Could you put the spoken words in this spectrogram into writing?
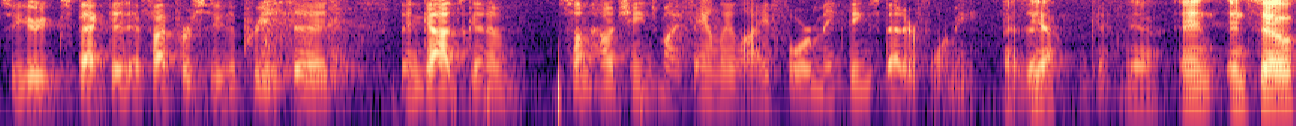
so you're expected if I pursue the priesthood then God's going to somehow change my family life or make things better for me. That, yeah. Okay. Yeah. And and so,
